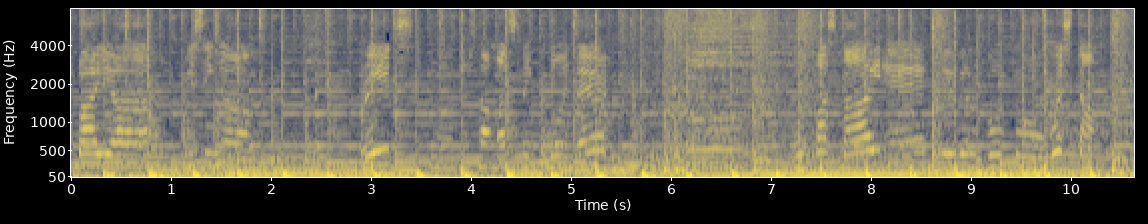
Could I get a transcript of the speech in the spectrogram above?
Uh, by uh, Fishing uh, bridge. Uh, there's not much thing to do in there. So we'll pass by and we will go to West Thumb.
